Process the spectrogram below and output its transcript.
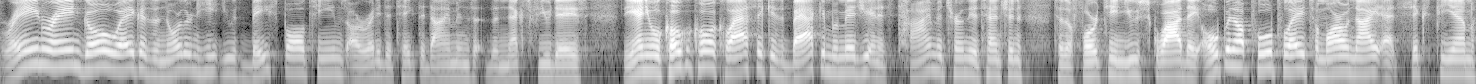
Rain, rain, go away because the Northern Heat Youth baseball teams are ready to take the Diamonds the next few days. The annual Coca-Cola Classic is back in Bemidji and it's time to turn the attention to the 14U squad. They open up pool play tomorrow night at 6 p.m.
